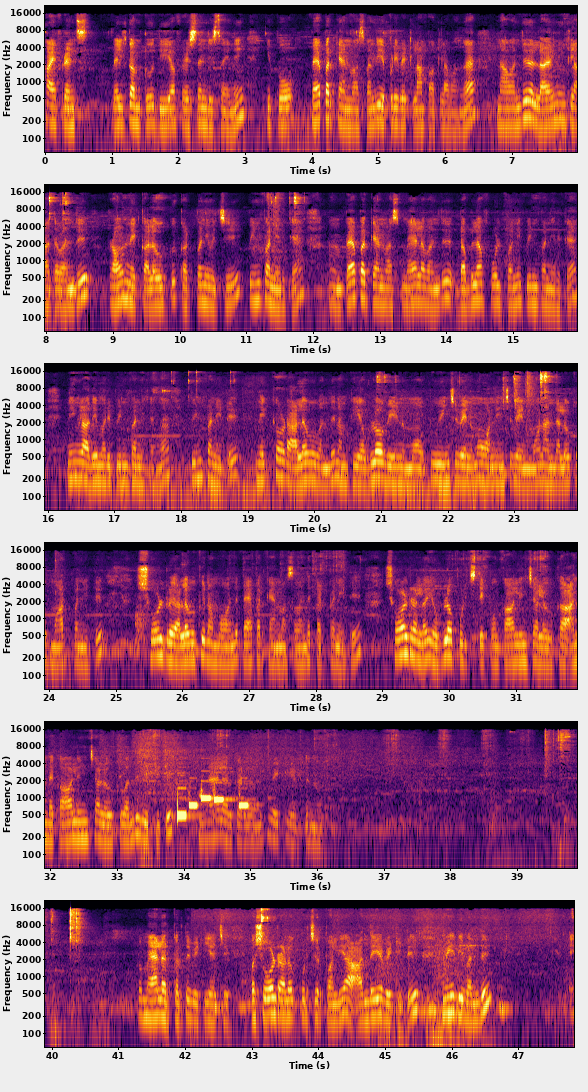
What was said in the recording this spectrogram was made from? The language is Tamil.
Hi friends welcome to Dhiya fashion designing இப்போது பேப்பர் கேன்வாஸ் வந்து எப்படி வெட்டலாம் பார்க்கலாம் வாங்க. நான் வந்து லைனிங் கிளாத்தை வந்து ரவுண்ட் நெக் அளவுக்கு கட் பண்ணி வச்சு பின் பண்ணியிருக்கேன். பேப்பர் கேன்வாஸ் மேலே வந்து டபுளாக ஃபோல்ட் பண்ணி பின் பண்ணியிருக்கேன். நீங்களும் அதே மாதிரி பின் பண்ணிக்கோங்க. பின் பண்ணிவிட்டு நெக்கோட அளவு வந்து நமக்கு எவ்வளோ வேணுமோ டூ இன்ச்சு வேணுமோ ஒன் இன்ச்சு வேணுமோன்னு அந்த அளவுக்கு மார்க் பண்ணிவிட்டு ஷோல்ட்ரு அளவுக்கு நம்ம வந்து பேப்பர் கேன்வாஸை வந்து கட் பண்ணிவிட்டு ஷோல்ட்ரெல்லாம் எவ்வளோ பிடிச்சி தைப்போம் கால் இன்ச் அளவுக்கு அந்த கால் இன்ச் அளவுக்கு வந்து வெட்டிட்டு மேலே இருக்கிறத வந்து வெட்டி எடுத்துடணும். இப்போ மேலே இருக்கிறது வெட்டியாச்சு. இப்போ ஷோல்டர் அளவுக்கு பிடிச்சிருப்போம் இல்லையா? அதையே வெட்டிட்டு மீதி வந்து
